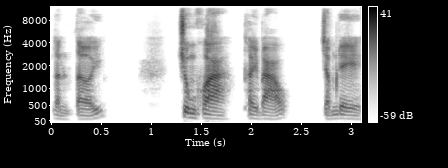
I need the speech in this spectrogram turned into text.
lần tới. Trung Khoa Thời báo .de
